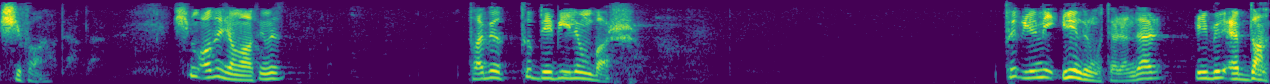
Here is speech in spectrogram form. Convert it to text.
Şifa. Şimdi adı cemaatimiz tabi tıp diye bir ilim var. Tıp ilmi ilimdir muhteremler. İlbil ebdan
